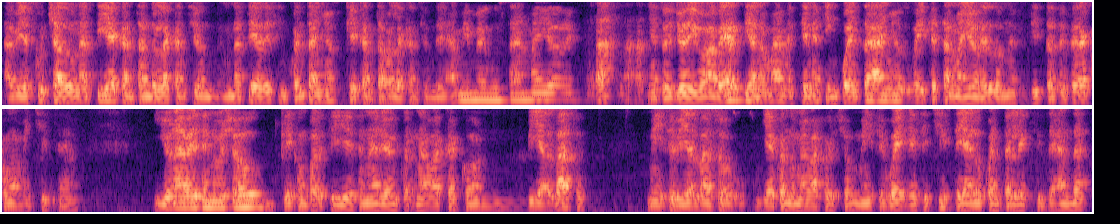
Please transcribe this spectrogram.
había escuchado una tía cantando la canción, una tía de 50 años que cantaba la canción de A mí me gustan mayores. Ah. Y entonces yo digo, a ver, tía, no mames, tienes 50 años, güey, ¿qué tan mayores los necesitas? Ese era como mi chiste, ¿no? Y una vez en un show que compartí escenario en Cuernavaca con Villalbazo, me dice Villalbazo, ya cuando me bajo el show, me dice, güey, ese chiste ya lo cuenta Alexis de Anda,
